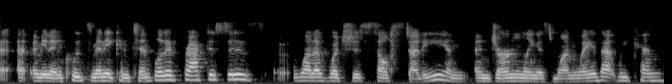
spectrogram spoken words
I mean, it includes many contemplative practices, one of which is self study, and, and journaling is one way that we can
